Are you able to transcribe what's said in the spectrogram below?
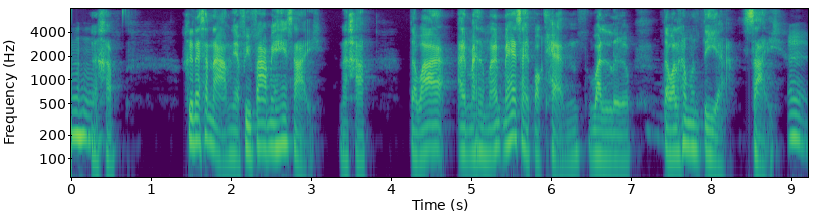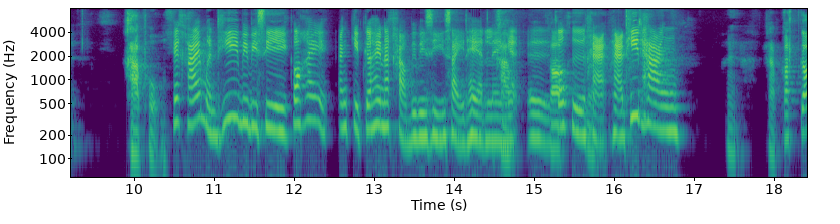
อือหือนะครับ คือในสนามเนี่ยฟีฟ่าไม่ให้ใส่นะครับ แต่ว่าไอ้หมายถึงไม่ไม่ให้ใส่ปลอกแขนวันเลิฟ แต่ว่ารัฐมนตรีอะใส่เออครับผมคล้ายๆเหมือนที่ BBC ก็ให้อังกฤษก็ให้นักข่าว BBC ใส่แทนอะไรเงี้ยเออก็ก็คือหาหาที่ทางครับก็ก็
